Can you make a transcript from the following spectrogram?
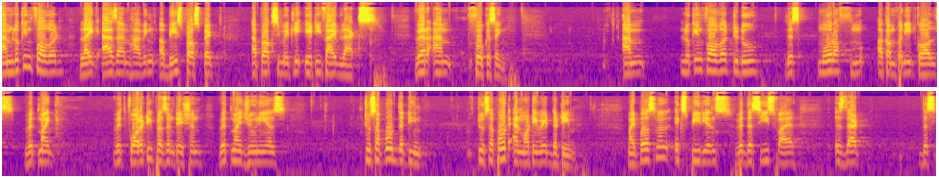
I'm looking forward like as I'm having a base prospect approximately 85 lakhs where I'm focusing. I'm looking forward to do this more of accompanied calls with my with quality presentation with my juniors to support the team to support and motivate the team. My personal experience with the ceasefire is that this,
